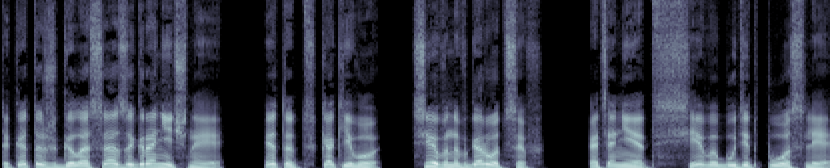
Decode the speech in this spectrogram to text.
Так это ж голоса заграничные. Этот, как его, Сева Новгородцев. Хотя нет, Сева будет после,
